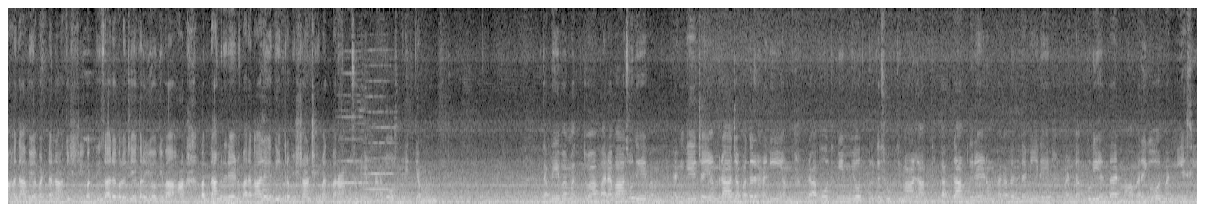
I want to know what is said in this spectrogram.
మహదాభయ పట్టణాతి శ్రీభక్తిసార కులచే కలయోగి వాహాన్ భక్తాంగ్రిరేణు పరకాల యతీంద్ర మిశ్రాన్ శ్రీమత్ పరాంకుశమునిం ప్రణతోస్ నిత్యం. తమేవ మత్వా పరవాసుదేవం రంగే జయం రాజపదర్హణీయం. ప్రాపోతిమీం యోత్కృతసూక్తిమాలాం భక్తాంగ్రిరేణం భగవంతమీ மண்டக்குடி என்பர் மாமரையோர் தொண்டரடி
